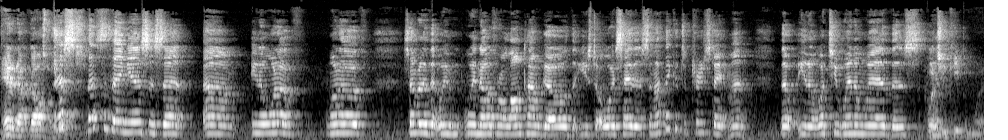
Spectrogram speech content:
handed out gospel That's tracts. that's the thing is is that um, you know one of one of somebody that we we know from a long time ago that used to always say this, and I think it's a true statement that you know what you win them with is What you you keep them with.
